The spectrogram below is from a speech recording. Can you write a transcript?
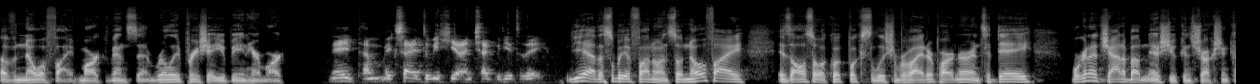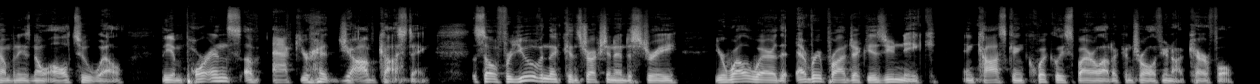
of Knowify, Marc Visent. Really appreciate you being here, Marc. Nate, I'm excited to be here and chat with you today. Yeah, this will be a fun one. So, Knowify is also a QuickBooks solution provider partner, and today we're going to chat about an issue construction companies know all too well the importance of accurate job costing. So, for you in the construction industry, you're well aware that every project is unique and costs can quickly spiral out of control if you're not careful.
